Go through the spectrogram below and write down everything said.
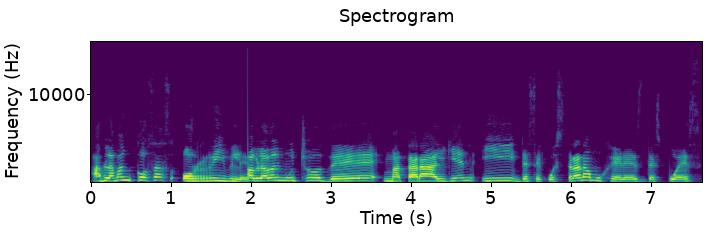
hablaban cosas horribles. Hablaban mucho de matar a alguien y de secuestrar a mujeres, después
